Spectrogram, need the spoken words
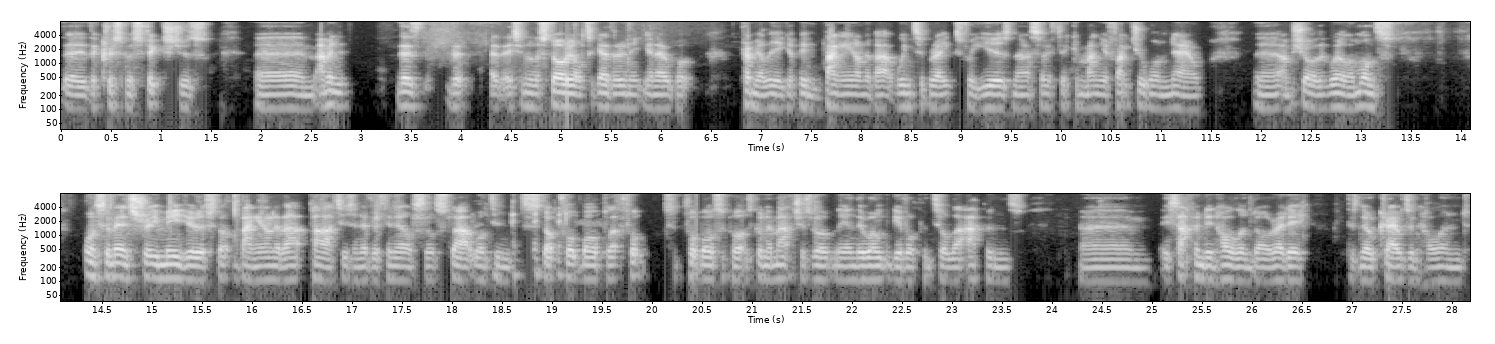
the the Christmas fixtures. Um, I mean, there's the, it's another story altogether, in it, you know. But Premier League have been banging on about winter breaks for years now. So if they can manufacture one now, uh, I'm sure they will. And once once the mainstream media have stopped banging on about parties and everything else, they'll start wanting to stop football foot, football supporters going to matches, won't they? And they won't give up until that happens. Um, it's happened in Holland already. There's no crowds in Holland.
